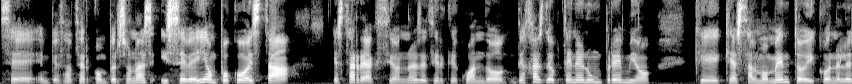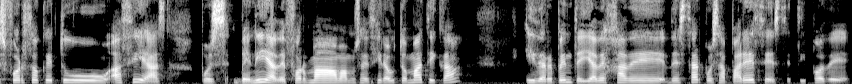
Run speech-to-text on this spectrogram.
se empezó a hacer con personas y se veía un poco esta, esta reacción, ¿no? Es decir, que cuando dejas de obtener un premio que, hasta el momento y con el esfuerzo que tú hacías, pues venía de forma, vamos a decir, automática, y de repente ya deja de estar, pues aparece este tipo de,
